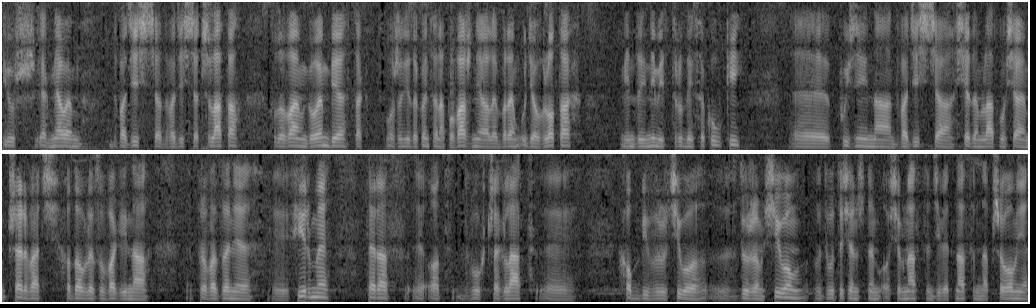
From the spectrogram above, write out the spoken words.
już jak miałem 20-23 lata hodowałem gołębie, tak może nie do końca na poważnie, ale brałem udział w lotach, między innymi z Trudnej Sokółki. E, Później na 27 lat musiałem przerwać hodowlę z uwagi na prowadzenie e, firmy. Teraz e, od 2-3 lat hobby wróciło z dużą siłą. W 2018-2019 na przełomie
